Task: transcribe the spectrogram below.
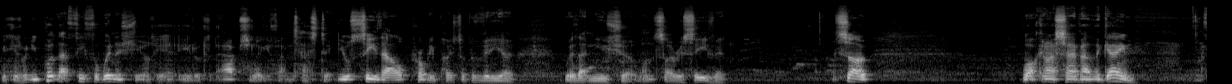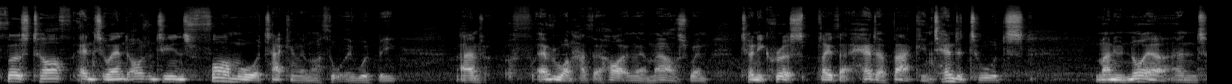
because when you put that FIFA Winner Shield here, it looks absolutely fantastic. You'll see that I'll probably post up a video with that new shirt once I receive it. So, what can I say about the game? First half, end to end, Argentinians far more attacking than I thought they would be. And everyone had their heart in their mouths when Toni Kroos played that header back intended towards Manu Neuer and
